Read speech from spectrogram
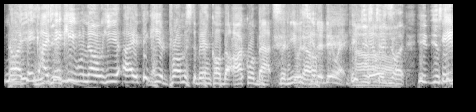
No, He I think he I think he no he I think he had promised a band called the Aquabats that he was No. going to do it. He just It didn't want, he just he didn't,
